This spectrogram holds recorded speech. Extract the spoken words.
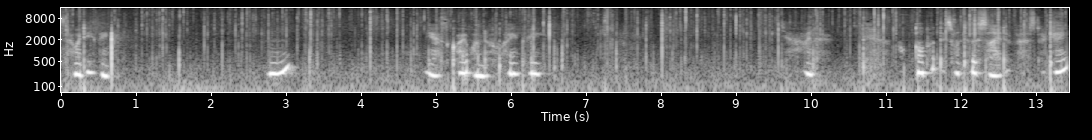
So, what do you think? hmm? Yes, quite wonderful, I agree. Yeah, I know. I'll, I'll put this one to the side at first, okay?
